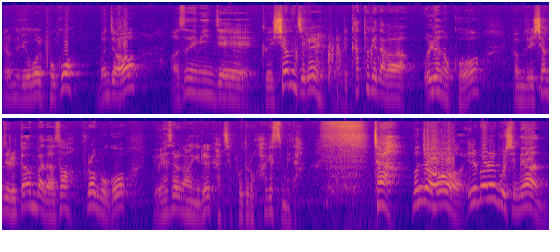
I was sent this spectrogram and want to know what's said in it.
여러분들이 이걸 보고 먼저 어, 선생님이 이제 그 시험지를 우리 카톡에다가 올려놓고 여러분들이 시험지를 다운받아서 풀어보고 이 해설 강의를 같이 보도록 하겠습니다. 자, 먼저 1번을 보시면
